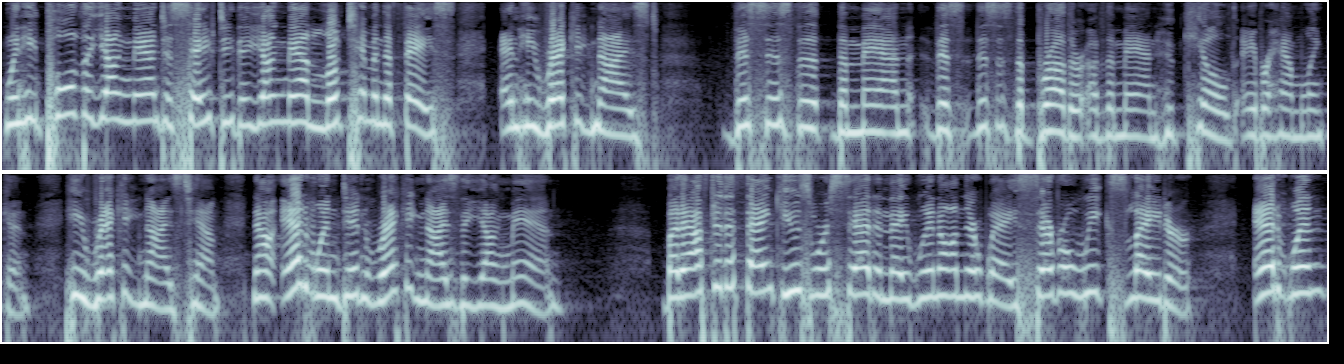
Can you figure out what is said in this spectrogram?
When he pulled the young man to safety, the young man looked him in the face and he recognized this is the, the man, this, this is the brother of the man who killed Abraham Lincoln. He recognized him. Now, Edwin didn't recognize the young man. But after the thank yous were said and they went on their way, several weeks later, Edwin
